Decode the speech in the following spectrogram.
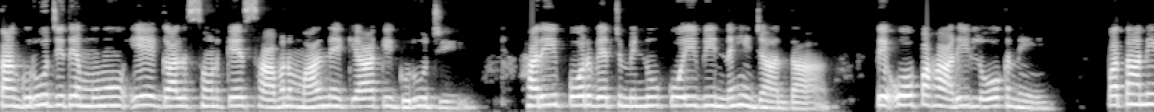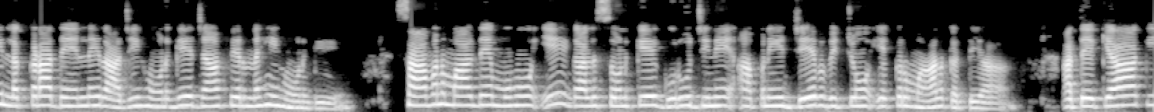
ਤਾਂ ਗੁਰੂ ਜੀ ਦੇ ਮੂੰਹੋਂ ਇਹ ਗੱਲ ਸੁਣ ਕੇ ਸਾਵਨ ਮਾਲ ਨੇ ਕਿਹਾ ਕਿ ਗੁਰੂ ਜੀ, ਹਰੀਪੁਰ ਵਿੱਚ ਮੈਨੂੰ ਕੋਈ ਵੀ ਨਹੀਂ ਜਾਣਦਾ ਤੇ ਉਹ ਪਹਾੜੀ ਲੋਕ ਨੇ। ਪਤਾ ਨਹੀਂ ਲੱਕੜਾ ਦੇਣ ਲਈ ਰਾਜੀ ਹੋਣਗੇ ਜਾਂ ਫਿਰ ਨਹੀਂ ਹੋਣਗੇ। ਸਾਵਨ ਮਾਲ ਦੇ ਮੂੰਹੋਂ ਇਹ ਗੱਲ ਸੁਣ ਕੇ ਗੁਰੂ ਜੀ ਨੇ ਆਪਣੀ ਜੇਬ ਵਿੱਚੋਂ ਇੱਕ ਰੁਮਾਲ ਕੱਢਿਆ ਅਤੇ ਕਿਹਾ ਕਿ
